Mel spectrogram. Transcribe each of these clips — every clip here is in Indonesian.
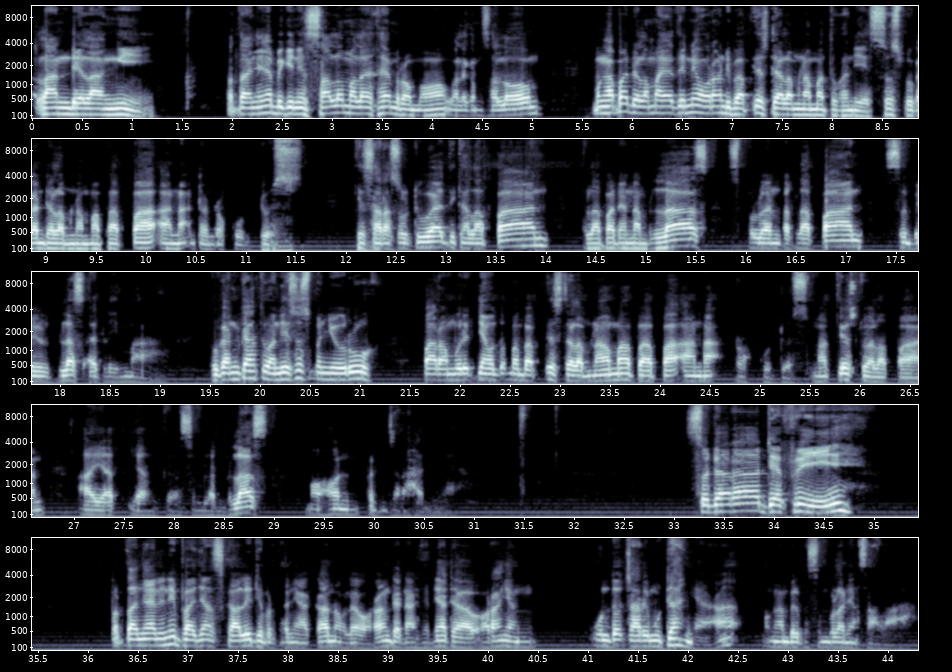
Landelangi. Pertanyaannya begini, Salam Aleichem Romo, Waalaikumsalam. Mengapa dalam ayat ini orang dibaptis dalam nama Tuhan Yesus, bukan dalam nama Bapa, Anak, dan Roh Kudus? Kisah Rasul 2, 38, 8 dan 16, 10 dan 48, 11 ayat 5. Bukankah Tuhan Yesus menyuruh para muridnya untuk membaptis dalam nama Bapa, Anak, Roh Kudus? Matius 28 ayat yang ke-19. Mohon pencerahannya. Saudara Jeffrey, pertanyaan ini banyak sekali dipertanyakan oleh orang dan akhirnya ada orang yang untuk cari mudahnya mengambil kesimpulan yang salah.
